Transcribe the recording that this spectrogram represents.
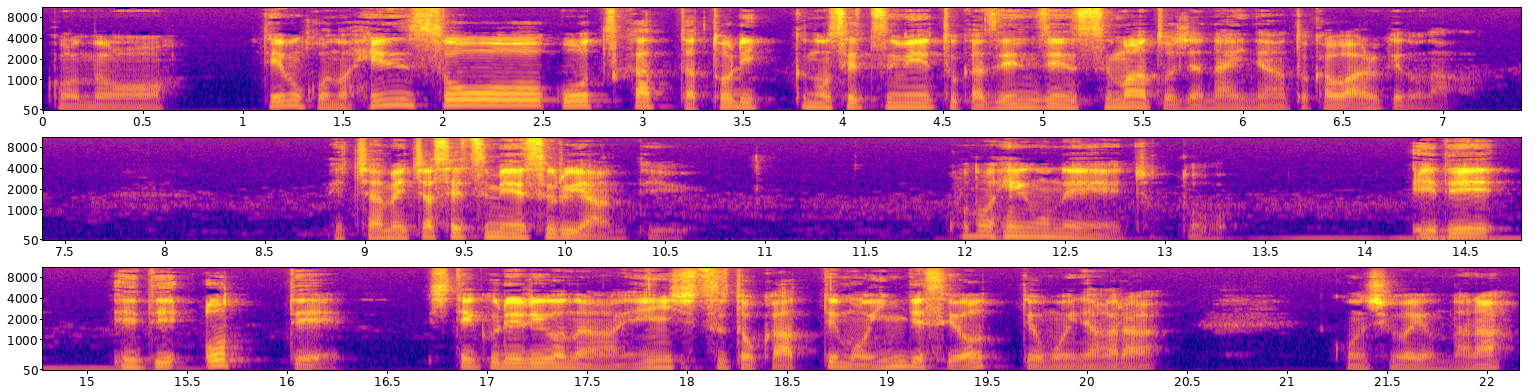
この、でもこの変装を使ったトリックの説明とか全然スマートじゃないなとかはあるけどな。めちゃめちゃ説明するやんっていう。この辺をね、ちょっと、絵で、絵で折ってしてくれるような演出とかあってもいいんですよって思いながら、今週は読んだな。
